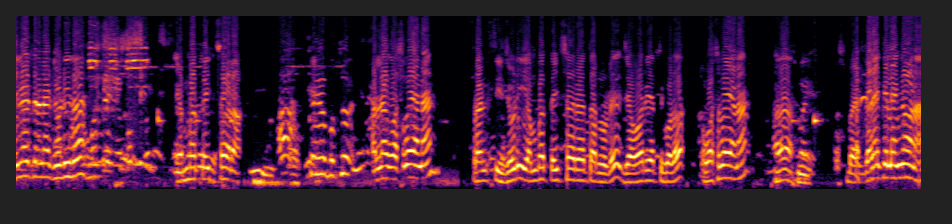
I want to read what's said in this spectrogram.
ಏನ್ ಹೇಳ್ತಾರಣ್ಣ ಜೋಡಿ ಇದು? ಎಂಬತ್ತೈದು ಸಾವಿರ. ಅಲ್ಲ ಹೊಸಬಾಯ್ ಅಣ್ಣ ಫ್ರೆಂಡ್ಸ್ ಈ ಜೋಡಿ ಎಂಬತ್ತೈದು ಸಾವಿರ ಹೇಳ್ತಾರ ನೋಡಿ ಜವಾರಿ ಎತ್ತುಗಳು ಹೊಸಬಾಯ್ ಅಣ್ಣ ಹೊಸಬಾಯ್ ಗಳಕ್ಕೆಲ್ಲ ಹೆಂಗ ಅಣ್ಣ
